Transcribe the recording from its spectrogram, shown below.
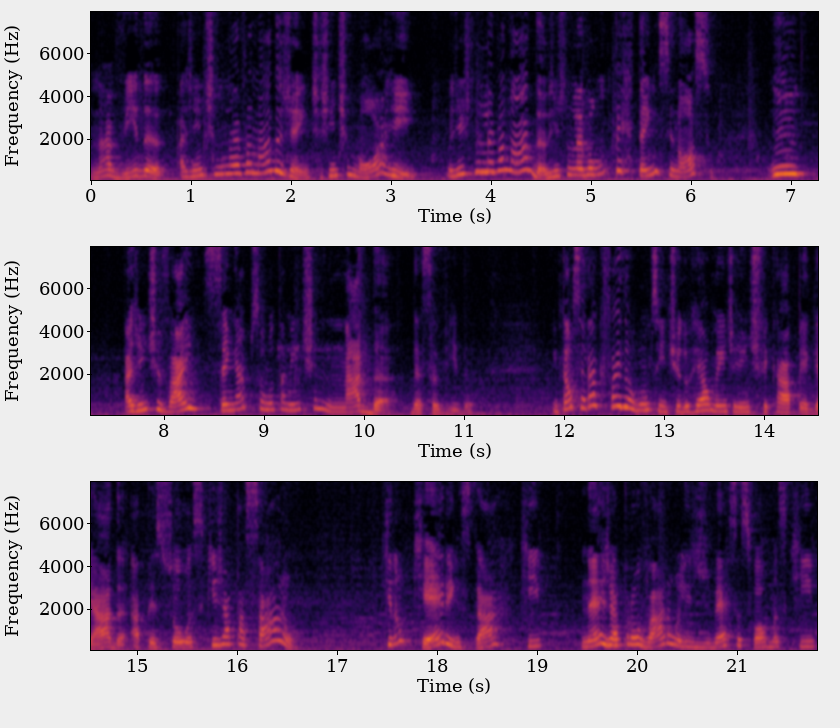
Na vida, a gente não leva nada, gente. A gente morre, a gente não leva nada, a gente não leva um pertence nosso. Um. A gente vai sem absolutamente nada dessa vida. Então, será que faz algum sentido realmente a gente ficar apegada a pessoas que já passaram, que não querem estar, que né, já provaram ali de diversas formas que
